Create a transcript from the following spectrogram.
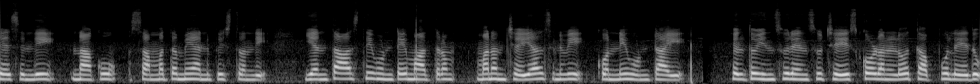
చేసింది నాకు సమ్మతమే అనిపిస్తుంది. ఎంత ఆస్తి ఉంటే మాత్రం మనం చేయాల్సినవి కొన్ని ఉంటాయి. హెల్త్ ఇన్సూరెన్స్ చేసుకోవడంలో తప్పు లేదు.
